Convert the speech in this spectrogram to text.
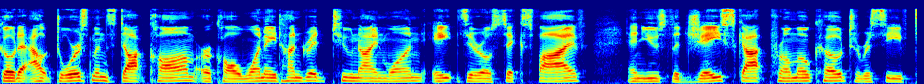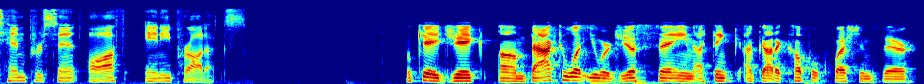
Go to outdoorsmans.com or call 1 800 291 8065 and use the J Scott promo code to receive 10% off any products. Okay, Jake, um, back to what you were just saying. I think I've got a couple questions there.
